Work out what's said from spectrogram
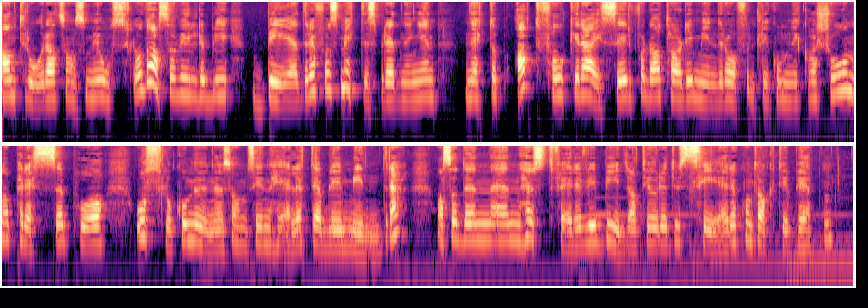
han tror at sånn som i Oslo, da, så vil det bli bedre for smittespredningen nettopp at folk reiser, for da tar de mindre offentlig kommunikasjon, og presset på Oslo kommune som sin helhet, det blir mindre. Altså den, en høstferie vil bidra til å redusere kontakthyppigheten.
